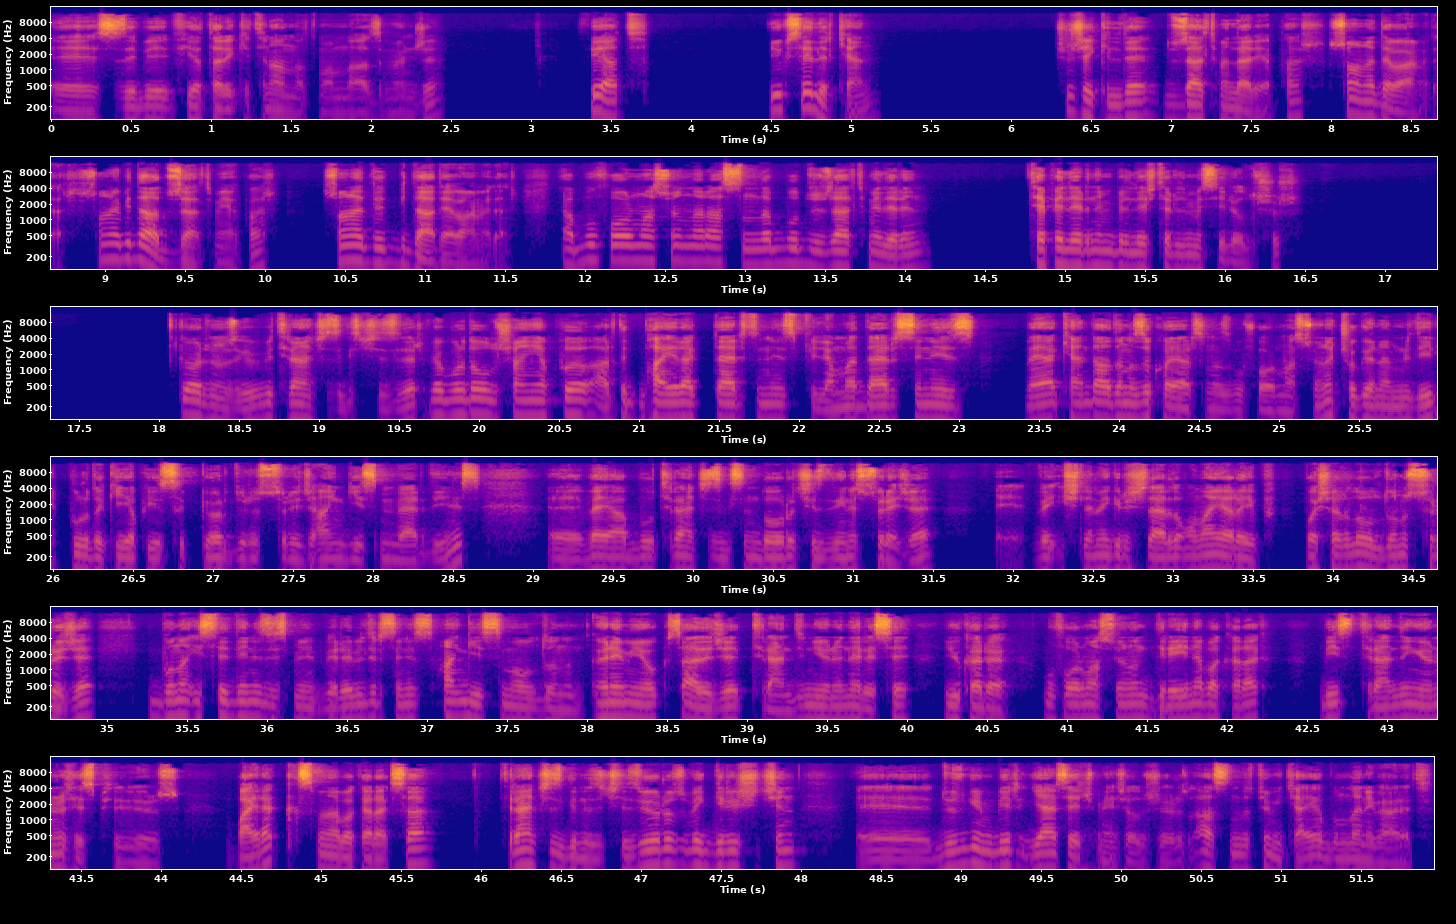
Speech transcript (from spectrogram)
Ee, size bir fiyat hareketini anlatmam lazım önce. Fiyat yükselirken şu şekilde düzeltmeler yapar. Sonra devam eder. Sonra bir daha düzeltme yapar. Sonra de bir daha devam eder. Ya bu formasyonlar aslında bu düzeltmelerin tepelerinin birleştirilmesiyle oluşur. Gördüğünüz gibi bir tren çizgisi çizilir ve burada oluşan yapı artık bayrak dersiniz, flama dersiniz veya kendi adınızı koyarsınız bu formasyona. Çok önemli değil. Buradaki yapıyı sık gördüğünüz sürece hangi ismi verdiğiniz e, veya bu tren çizgisini doğru çizdiğiniz sürece e, ve işleme girişlerde onay arayıp başarılı olduğunuz sürece buna istediğiniz ismi verebilirsiniz. Hangi isim olduğunun önemi yok. Sadece trendin yönü neresi? Yukarı. Bu formasyonun direğine bakarak biz trendin yönünü tespit ediyoruz. Bayrak kısmına bakaraksa tren çizgimizi çiziyoruz ve giriş için e, düzgün bir yer seçmeye çalışıyoruz. Aslında tüm hikaye bundan ibaret.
